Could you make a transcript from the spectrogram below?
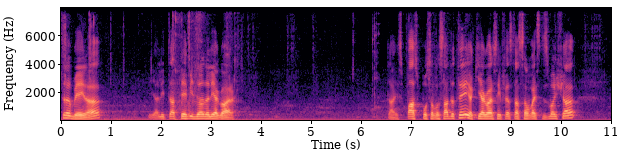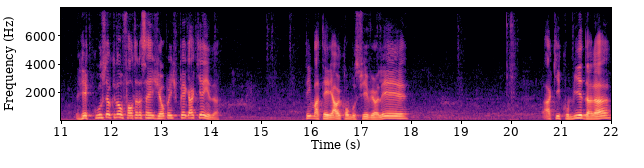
também, né? E ali tá terminando ali agora. Tá, espaço posto avançado eu tenho. Aqui agora essa infestação vai se desmanchar. Recurso é o que não falta nessa região pra gente pegar aqui ainda. Tem material e combustível ali. Aqui comida, né?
